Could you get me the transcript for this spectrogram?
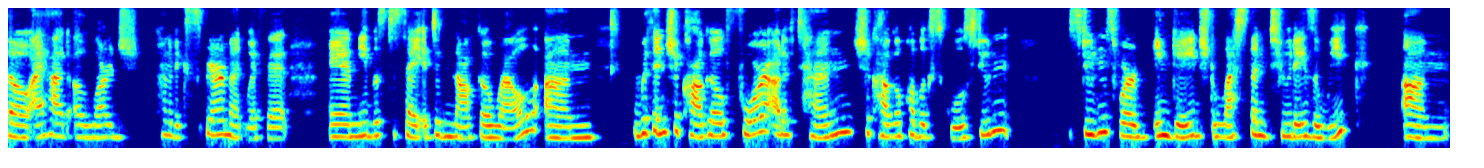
I had a large kind of experiment with it. And needless to say, it did not go well. Um, within Chicago, four out of 10 Chicago public school student students were engaged less than two days a week. Um,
